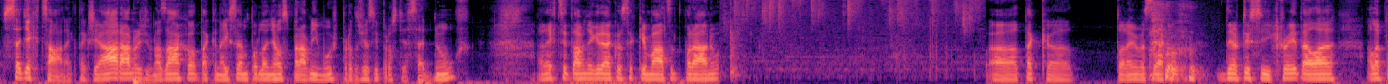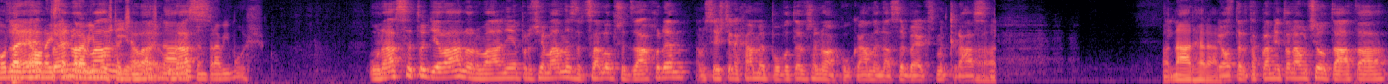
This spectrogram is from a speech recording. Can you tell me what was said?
v sedě chcánek. Takže já ráno, když jdu na záchod, tak nejsem podle něho správný muž, protože si prostě sednu a nechci tam někde jako se kymácet po ránu. Uh, tak uh, to nevím, jestli jako dirty secret, ale, ale podle To je- něho nejsem pravý muž, normální, takže hele, možná u nás- nejsem pravý muž. U nás se to dělá normálně, protože máme zrcadlo před záchodem a my se ještě necháme povotevřeno a koukáme na sebe, jak jsme krásní. Nádhera. Jo, tady takhle mě to naučil táta.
